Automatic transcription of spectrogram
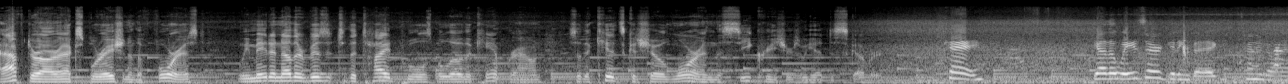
After our exploration of the forest, we made another visit to the tide pools below the campground so the kids could show Lauren the sea creatures we had discovered. Okay. Yeah, the waves are getting big. Time to go in.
